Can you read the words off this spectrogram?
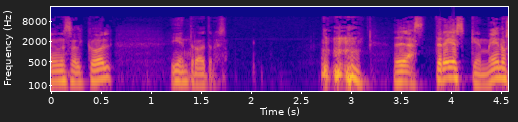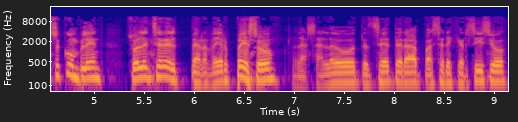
menos alcohol, y entre otras. Las tres que menos se cumplen suelen ser el perder peso, la salud, etcétera, para hacer ejercicio,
